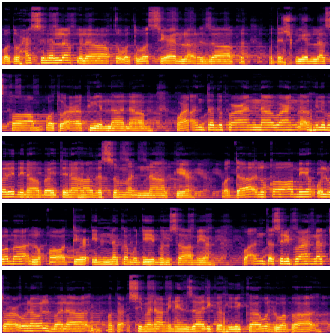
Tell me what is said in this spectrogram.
وتحسن الأخلاق وتوسع الأرزاق وتشفي الأسقام وتعافي الآلام وأن تدفع عنا وعن أهل بلدنا وبيتنا هذا السم الناكع والداء القامع والوباء القاطع إنك مجيب سامع وأن تصرف عنا الطاعون والبلاء وتعصمنا من إنزال كهرك والوباء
